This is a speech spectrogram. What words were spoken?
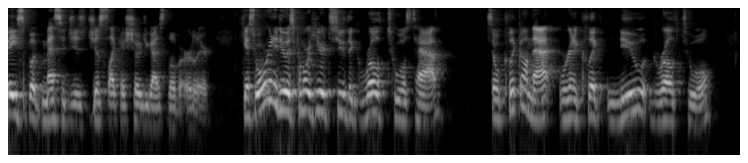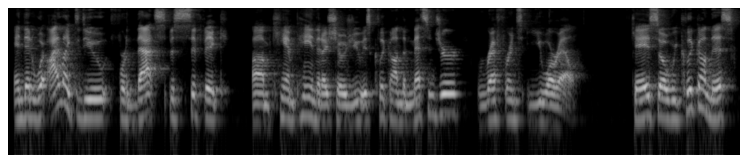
Facebook messages just like I showed you guys a little bit earlier. Okay, so what we're gonna do is come over here to the growth tools tab. So we'll click on that. We're gonna click new growth tool. And then what I like to do for that specific um, campaign that I showed you is click on the messenger reference URL Okay, so we click on this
